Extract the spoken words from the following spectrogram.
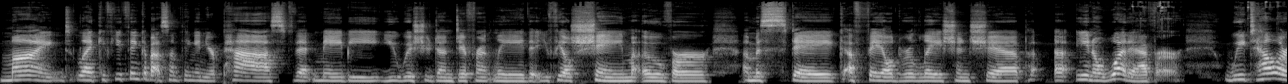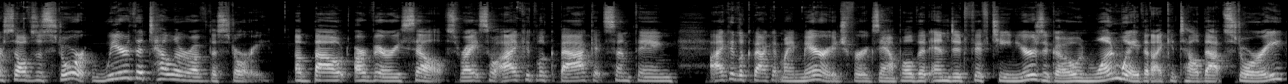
mind. Like if you think about something in your past that maybe you wish you'd done differently, that you feel shame over a mistake, a failed relationship, uh, you know, whatever. We tell ourselves a story. We're the teller of the story about our very selves, right? So I could look back at something, I could look back at my marriage, for example, that ended 15 years ago. And one way that I could tell that story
